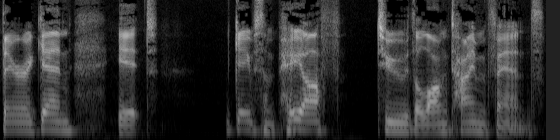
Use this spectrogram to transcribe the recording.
there again, it gave some payoff to the longtime fans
